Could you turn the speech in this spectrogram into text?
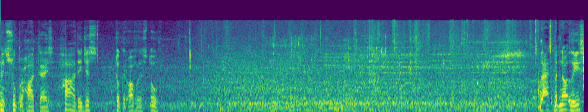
It's super hot, guys. Ha, they just took it off of the stove. Last but not least,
